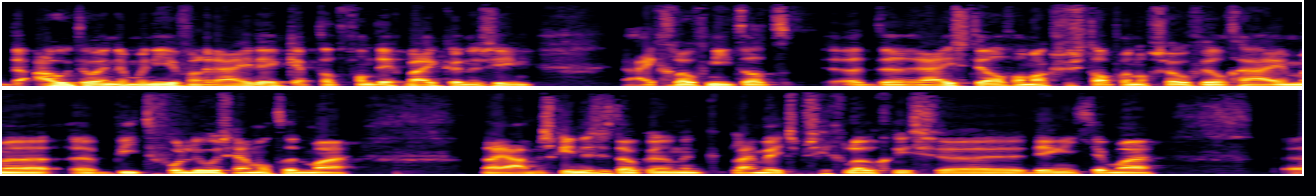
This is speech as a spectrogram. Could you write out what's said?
de auto en de manier van rijden, ik heb dat van dichtbij kunnen zien. Ja, ik geloof niet dat de rijstijl van Max Verstappen nog zoveel geheimen uh, biedt voor Lewis Hamilton, maar nou ja, misschien is het ook een, een klein beetje psychologisch uh, dingetje, maar... Uh,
